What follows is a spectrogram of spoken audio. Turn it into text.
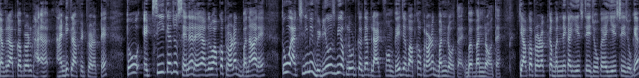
या फिर आपका प्रोडक्ट हैंडीक्राफ्टेड प्रोडक्ट है तो एचसी का जो सेलर है, अगर वो आपका प्रोडक्ट बना रहे तो वो एक्चुअली में वीडियोस भी अपलोड करता है प्लेटफॉर्म पे जब आपका प्रोडक्ट बन रहा होता है बन रहा होता है। कि आपका प्रोडक्ट का बनने का ये स्टेज हो गया, ये स्टेज हो गया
